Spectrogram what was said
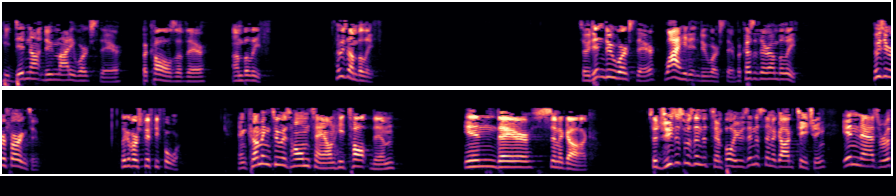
He did not do mighty works there because of their unbelief. Whose unbelief? So he didn't do works there. Why he didn't do works there? Because of their unbelief. Who's he referring to? Look at verse 54. And coming to his hometown, he taught them in their synagogue. So Jesus was in the temple. He was in the synagogue teaching in Nazareth,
